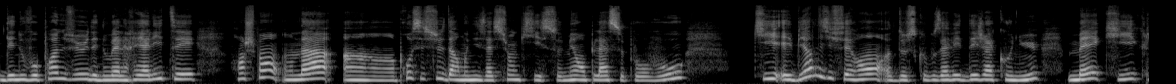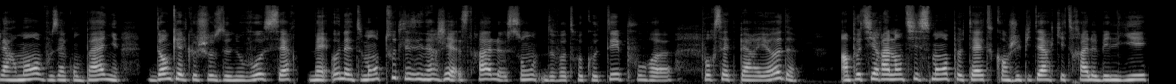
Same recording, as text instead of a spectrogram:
des nouveaux points de vue, des nouvelles réalités. Franchement, on a un processus d'harmonisation qui se met en place pour vous qui est bien différent de ce que vous avez déjà connu, mais qui clairement vous accompagne dans quelque chose de nouveau, certes, mais honnêtement, toutes les énergies astrales sont de votre côté pour, euh, pour cette période. Un petit ralentissement peut-être quand Jupiter quittera le bélier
